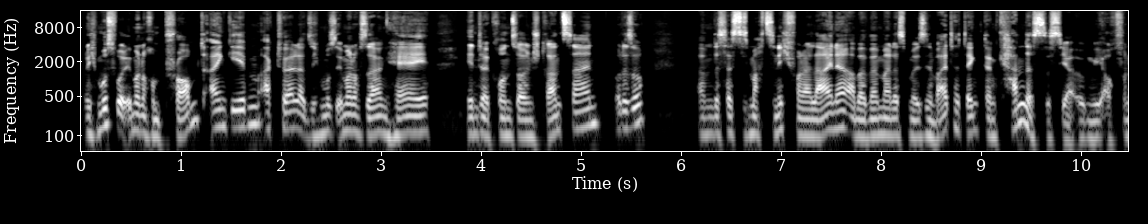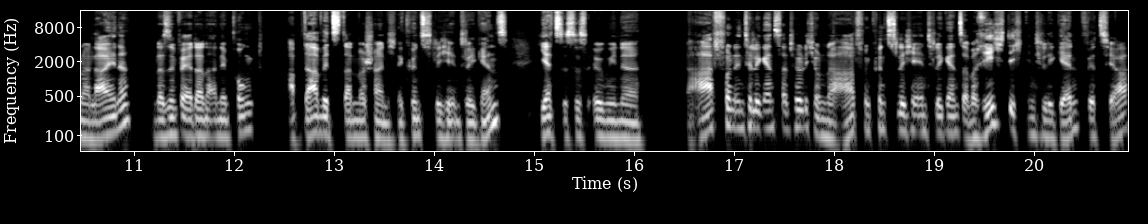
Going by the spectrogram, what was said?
Und ich muss wohl immer noch einen Prompt eingeben aktuell. Also ich muss immer noch sagen, hey, Hintergrund soll ein Strand sein oder so. Ähm, das heißt, das macht es nicht von alleine, aber wenn man das mal ein bisschen weiterdenkt, dann kann das das ja irgendwie auch von alleine. Und da sind wir ja dann an dem Punkt, ab da wird es dann wahrscheinlich eine künstliche Intelligenz. Jetzt ist es irgendwie eine, eine Art von Intelligenz natürlich und eine Art von künstlicher Intelligenz, aber richtig intelligent wird's ja,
